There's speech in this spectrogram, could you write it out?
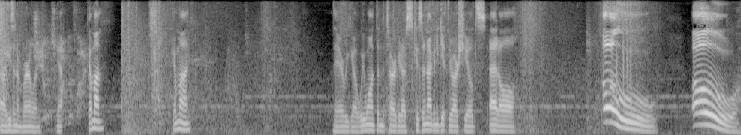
Oh, he's in a Merlin. Yeah. Come on. Come on. There we go. We want them to target us because they're not going to get through our shields at all. Oh! Oh!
